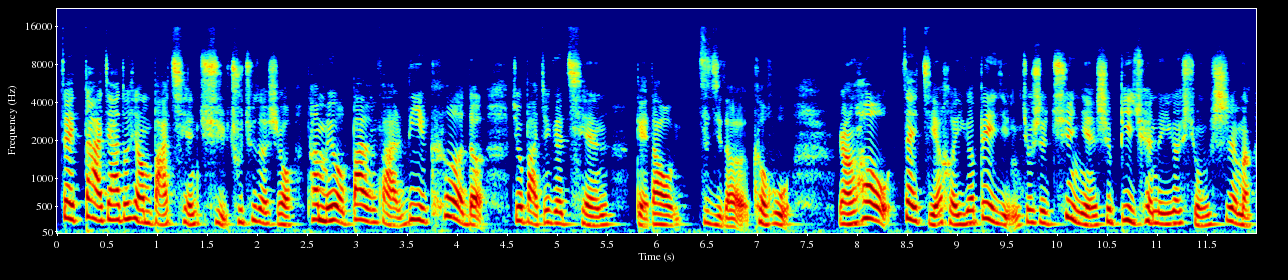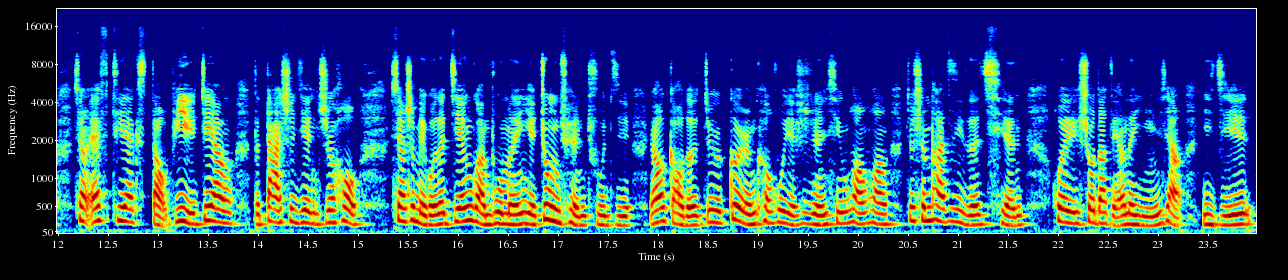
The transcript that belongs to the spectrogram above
在大家都想把钱取出去的时候，他没有办法立刻的就把这个钱给到自己的客户。然后再结合一个背景，就是去年是币圈的一个熊市嘛，像 FTX 倒闭这样的大事件之后，像是美国的监管部门也重拳出击，然后搞得就是个人客户也是人心惶惶，就生怕自己的钱会受到怎样的影响，以及。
